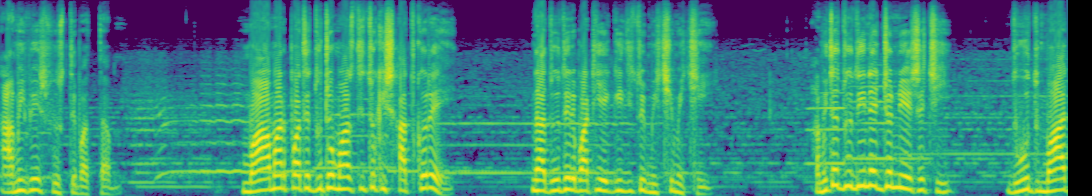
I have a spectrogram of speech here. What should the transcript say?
আমি বেশ বুঝতে পারতাম। মা আমার পাতে দুটো মাছ দিত কি সাত করে? না দুধের বাটি এগিয়ে দিত মিছিমিছি আমি তো দুদিনের জন্য এসেছি। দুধ, মাছ,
